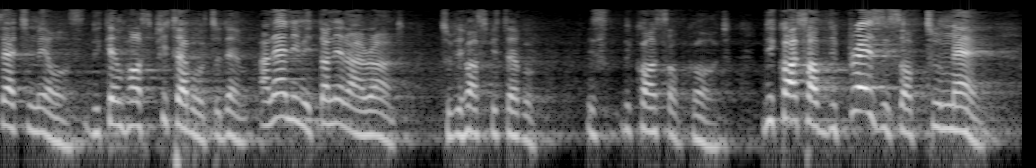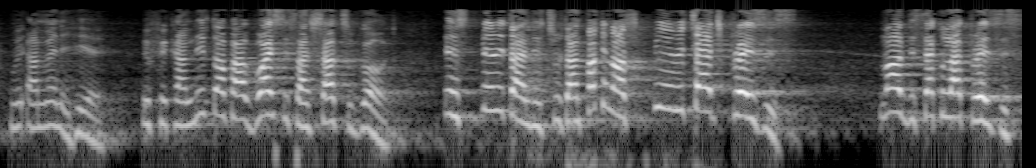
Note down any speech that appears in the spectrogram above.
set meals, became hospitable to them. An enemy turning around to be hospitable is because of God. Because of the praises of two men. We are many here. If we can lift up our voices and shout to God in spirit and in truth, I'm talking of spiritual praises, not the secular praises.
